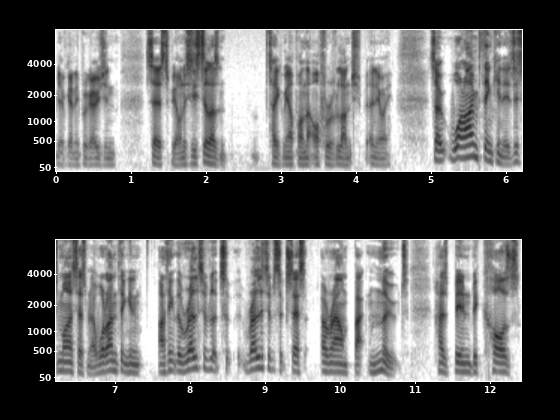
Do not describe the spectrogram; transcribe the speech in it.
Yevgeny Prigozhin says. To be honest, he still hasn't taken me up on that offer of lunch. Anyway, so what I'm thinking is, this is my assessment. Now, what I'm thinking, I think the relative relative success around Bakhmut has been because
